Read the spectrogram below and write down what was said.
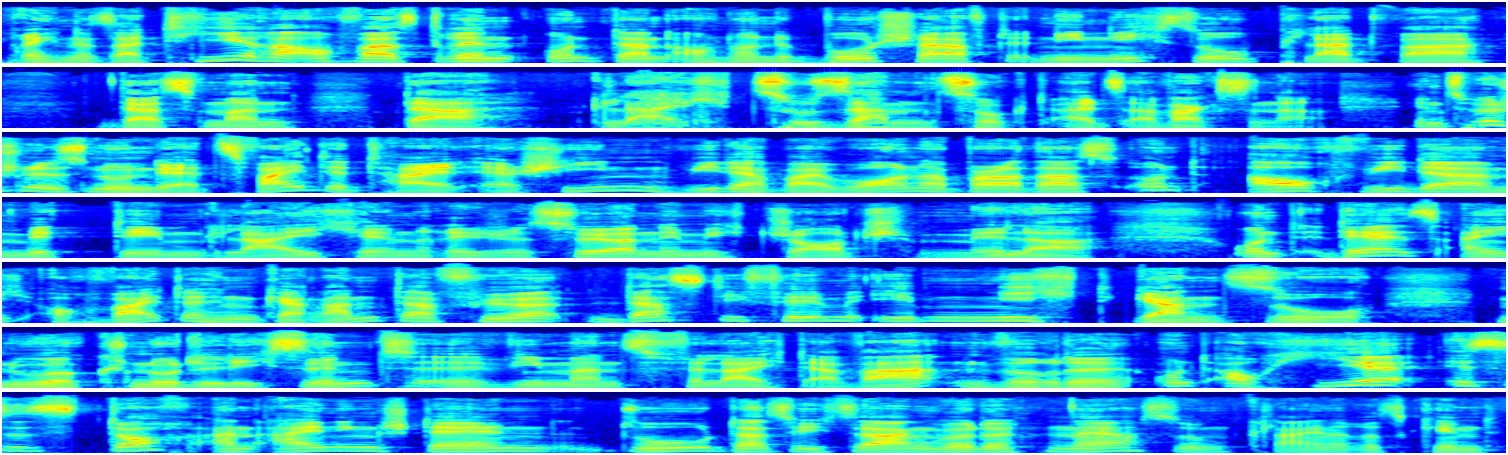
entsprechender Satire auch was drin und dann auch noch eine Botschaft, die nicht so platt war, dass man da gleich zusammenzuckt als Erwachsener. Inzwischen ist nun der zweite Teil erschienen, wieder bei Warner Brothers und auch wieder mit dem gleichen Regisseur, nämlich George Miller. Und der ist eigentlich auch weiterhin Garant dafür, dass die Filme eben nicht ganz so nur knuddelig sind, äh, wie man es vielleicht erwarten würde. Und auch hier ist es doch an einigen Stellen so, dass ich sagen würde, naja, so ein kleineres Kind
